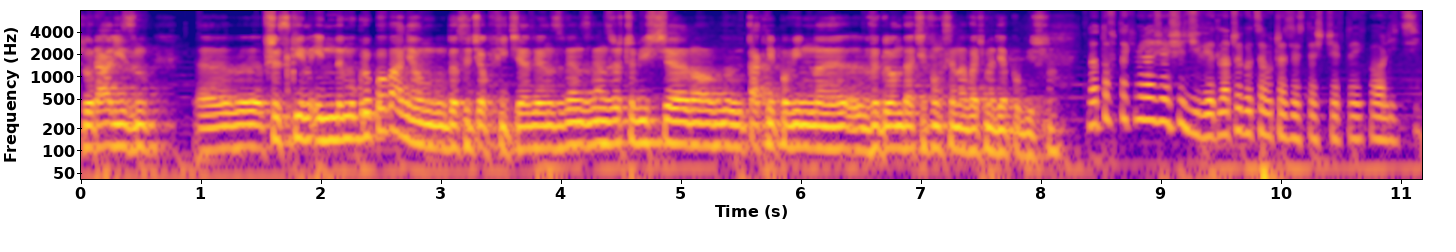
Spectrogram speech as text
pluralizm wszystkim innym ugrupowaniom dosyć obficie, więc, więc, więc rzeczywiście no, tak nie powinny wyglądać i funkcjonować media publiczne. No to w takim razie ja się dziwię, dlaczego cały czas jesteście w tej koalicji.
